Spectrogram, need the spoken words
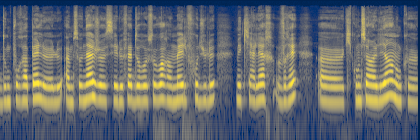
donc pour rappel, le hameçonnage, c'est le fait de recevoir un mail frauduleux mais qui a l'air vrai euh, qui contient un lien. Donc, euh,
